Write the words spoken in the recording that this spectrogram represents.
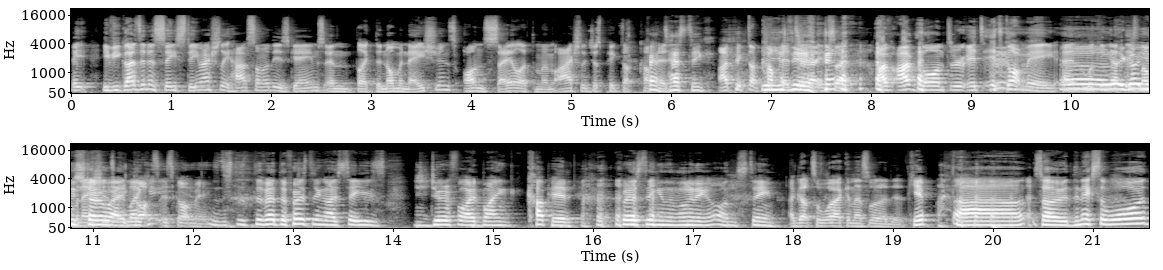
If you guys didn't see, Steam actually have some of these games and like the nominations on sale at the moment. I actually just picked up Cuphead. fantastic. I picked up Cuphead today, so I've, I've gone through. It's it's got me, and Uh, looking at it these got you nominations, straight away. it Like got, it's got me. The, the, first thing I see is Jurified buying Cuphead first thing in the morning on Steam. I got to work, and that's what I did. Yep. Uh, so the next award,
